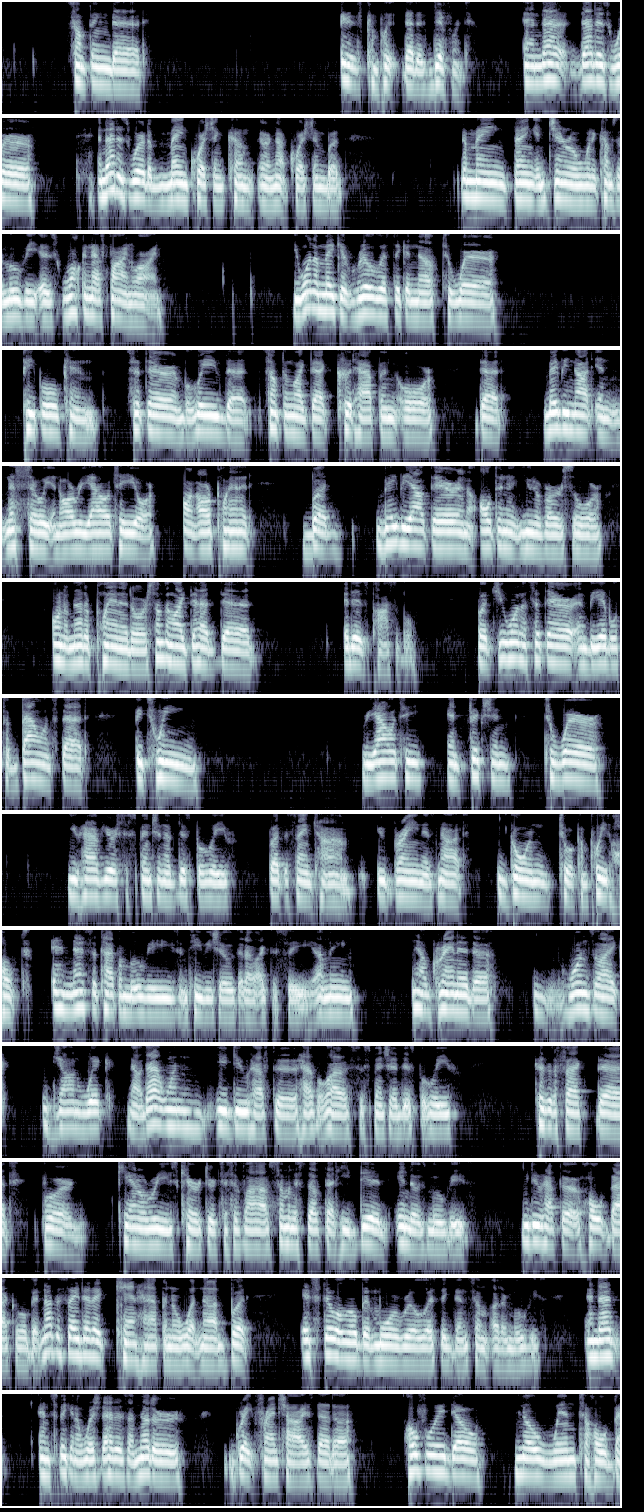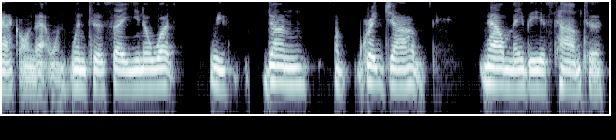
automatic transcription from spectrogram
something that is complete that is different. And that that is where and that is where the main question come or not question, but the main thing in general when it comes to movie is walking that fine line. You want to make it realistic enough to where people can sit there and believe that something like that could happen or that maybe not in necessarily in our reality or on our planet, but maybe out there in an alternate universe or on another planet or something like that that it is possible. But you want to sit there and be able to balance that between reality and fiction to where you have your suspension of disbelief, but at the same time, your brain is not going to a complete halt. And that's the type of movies and TV shows that I like to see. I mean, now granted, uh, ones like John Wick, now that one you do have to have a lot of suspension of disbelief because of the fact that for Keanu Reeves' character to survive some of the stuff that he did in those movies, you do have to hold back a little bit. Not to say that it can't happen or whatnot, but it's still a little bit more realistic than some other movies. And that, and speaking of which, that is another great franchise that uh, hopefully they'll know when to hold back on that one, when to say, you know what, we've done a great job. Now maybe it's time to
